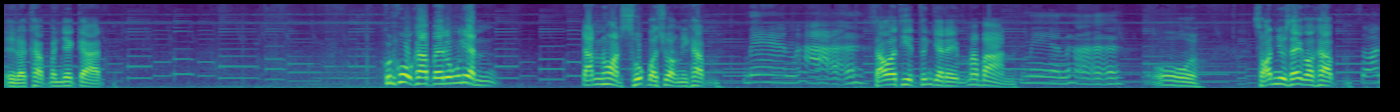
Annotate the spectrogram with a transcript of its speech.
นี่แหละครับบรรยากาศ คุณครูครับไปโรงเรียนจันทร์ฮอดสุกร์บ่ช่วงนี้ครับ เสาร์อาทิตย์ถึงจะได้มาบ้าน แม่นค่ะ โอ้สอนอยู่ไสก่อครับ สอน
